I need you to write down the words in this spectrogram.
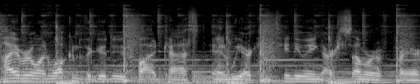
Hi, everyone. Welcome to the Good News Podcast. And we are continuing our summer of prayer,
